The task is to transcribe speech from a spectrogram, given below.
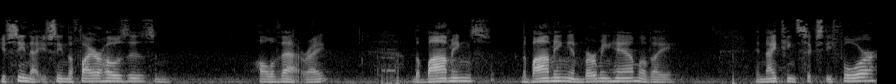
You've seen that. You've seen the fire hoses and all of that, right? The bombings the bombing in Birmingham of a, in 1964,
